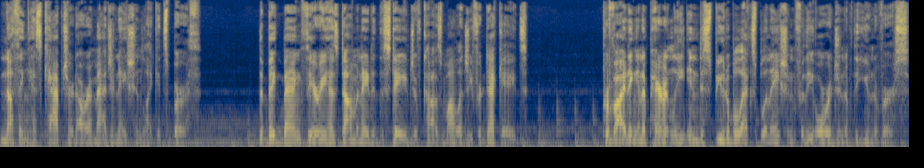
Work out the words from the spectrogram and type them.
nothing has captured our imagination like its birth. The Big Bang Theory has dominated the stage of cosmology for decades, providing an apparently indisputable explanation for the origin of the universe.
